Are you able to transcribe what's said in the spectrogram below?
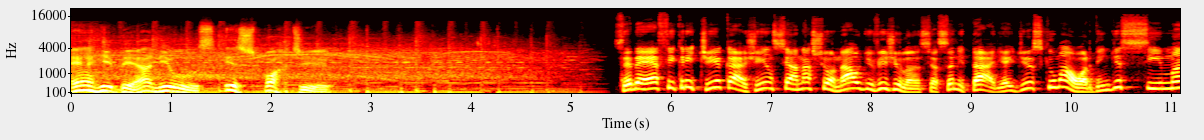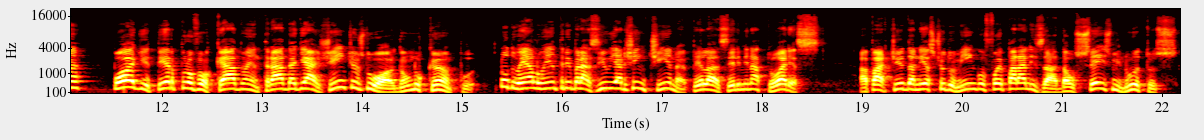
RBA News Esporte. CBF critica a Agência Nacional de Vigilância Sanitária e diz que uma ordem de cima pode ter provocado a entrada de agentes do órgão no campo, no duelo entre Brasil e Argentina pelas eliminatórias. A partida neste domingo foi paralisada aos seis minutos,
